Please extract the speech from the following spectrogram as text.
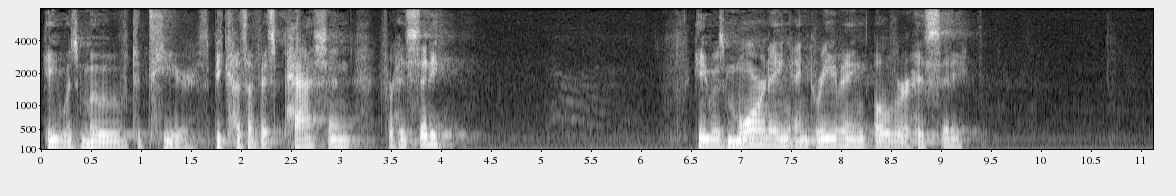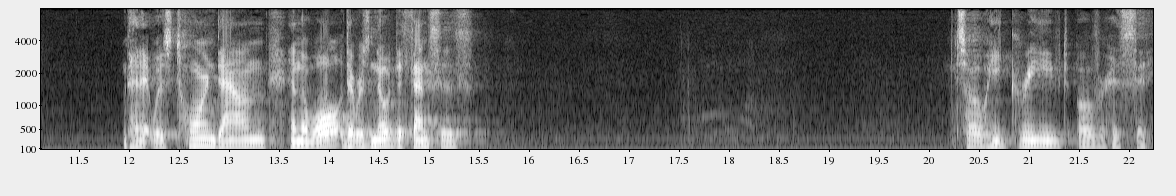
He was moved to tears because of his passion for his city. He was mourning and grieving over his city. That it was torn down and the wall, there was no defenses. So he grieved over his city.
